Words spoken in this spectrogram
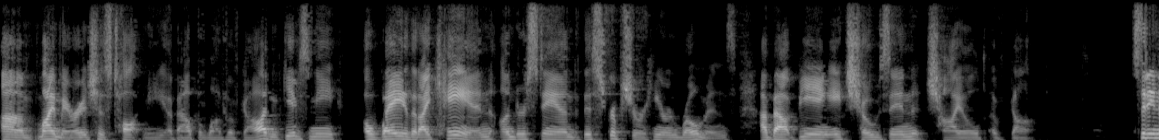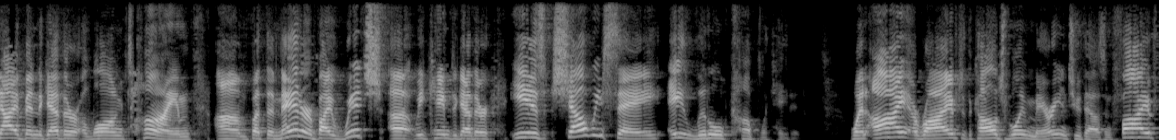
um, my marriage has taught me about the love of God and gives me a way that I can understand this scripture here in Romans about being a chosen child of God. Sydney and I have been together a long time, um, but the manner by which uh, we came together is, shall we say, a little complicated. When I arrived at the College of William Mary in 2005,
